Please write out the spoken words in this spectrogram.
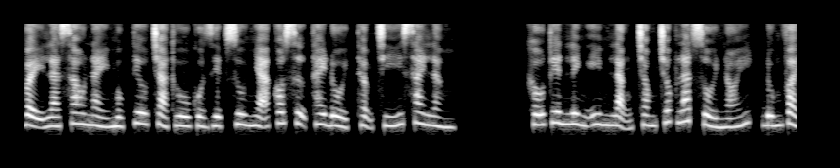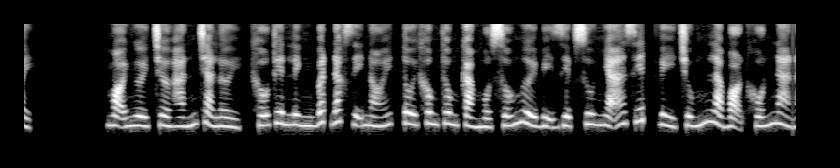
Vậy là sau này mục tiêu trả thù của Diệp Du Nhã có sự thay đổi, thậm chí sai lầm. Khấu Thiên Linh im lặng trong chốc lát rồi nói, đúng vậy. Mọi người chờ hắn trả lời, Khấu Thiên Linh bất đắc dĩ nói, tôi không thông cảm một số người bị Diệp Du Nhã giết vì chúng là bọn khốn nạn.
